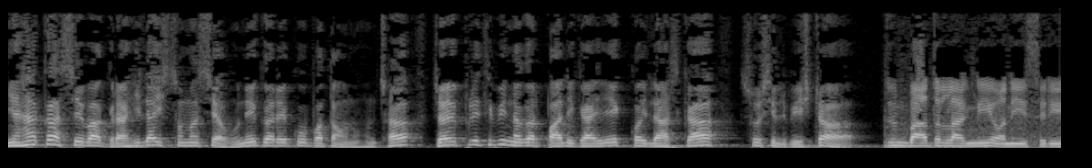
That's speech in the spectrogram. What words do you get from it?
यहाँका सेवाग्राहीलाई समस्या हुने गरेको बताउनुहुन्छ जय पृथ्वी नगरपालिका एक कैलाशका सुशील विष्ट। जुन बादल लाग्ने अनि यसरी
